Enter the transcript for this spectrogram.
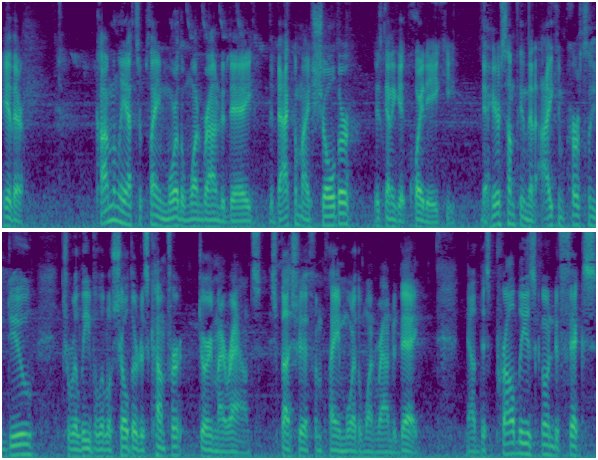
Hey there. Commonly after playing more than one round a day, the back of my shoulder is gonna get quite achy. Now here's something that I can personally do to relieve a little shoulder discomfort during my rounds, especially if I'm playing more than one round a day. Now this probably is going to fix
